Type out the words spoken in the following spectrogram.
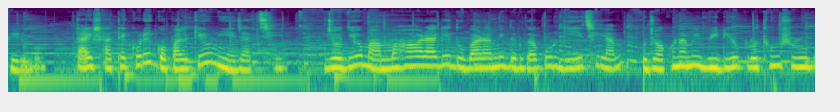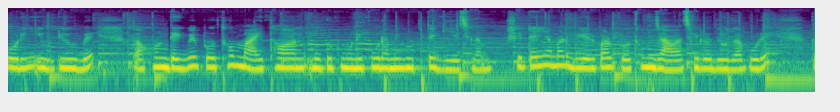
ফিরবো। তাই সাথে করে গোপালকেও নিয়ে যাচ্ছি। যদিও মাম্মা হওয়ার আগে দুবার আমি দুর্গাপুর গিয়েছিলাম যখন আমি ভিডিও প্রথম শুরু করি ইউটিউবে, তখন দেখবে প্রথম মাইথন, মুকুটমণিপুর আমি ঘুরতে গিয়েছিলাম। সেটাই আমার বিয়ের পর প্রথম যাওয়া ছিল দুর্গাপুরে। তো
